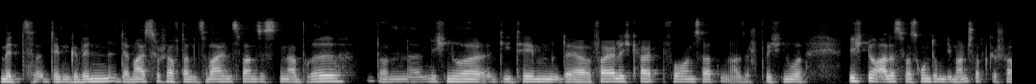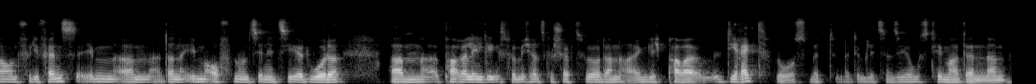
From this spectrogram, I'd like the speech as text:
mit dem Gewinn der Meisterschaft am 22. April dann äh, nicht nur die Themen der Feierlichkeiten vor uns hatten, also sprich nur nicht nur alles, was rund um die Mannschaft geschah und für die Fans eben ähm, dann eben auch von uns initiiert wurde. Ähm, parallel ging es für mich als Geschäftsführer dann eigentlich direkt los mit, mit dem Lizenzierungsthema, denn ähm,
